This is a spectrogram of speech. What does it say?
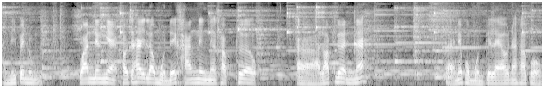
อันนี้เป็นวันหนึ่งเนี่ยเขาจะให้เราหมุนได้ครั้งหนึ่งนะครับ เพื่ออรับเงินนะ แต่เนี่ยผมหมุนไปแล้วนะครับผม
